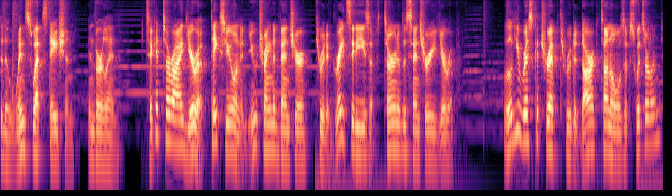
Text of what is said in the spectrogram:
to the windswept station in Berlin. Ticket to Ride Europe takes you on a new train adventure through the great cities of turn of the century Europe. Will you risk a trip through the dark tunnels of Switzerland?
